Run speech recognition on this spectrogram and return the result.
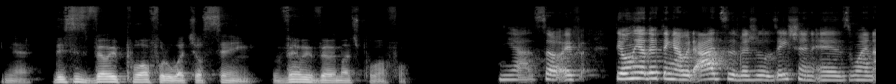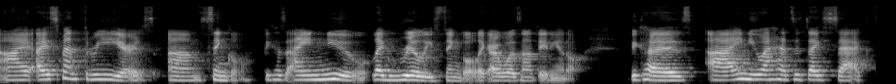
Yeah. This is very powerful what you're saying. Very, very much powerful. Yeah. So if the only other thing I would add to the visualization is when I I spent three years um, single because I knew like really single, like I was not dating at all, because I knew I had to dissect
